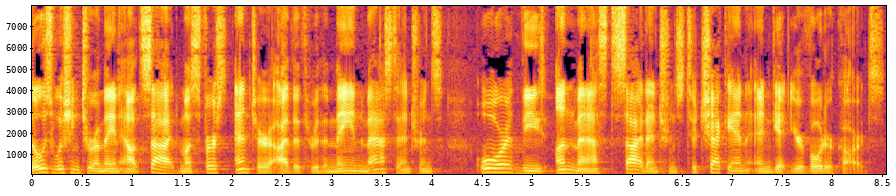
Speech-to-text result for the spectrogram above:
Those wishing to remain outside must first enter either through the main mast entrance or the unmasked side entrance to check in and get your voter cards.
